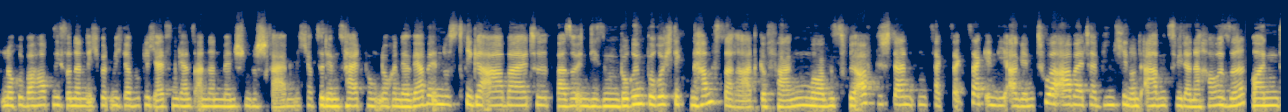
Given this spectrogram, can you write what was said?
noch überhaupt nicht, sondern ich würde mich da wirklich als einen ganz anderen Menschen beschreiben. Ich habe zu dem Zeitpunkt noch in der Werbeindustrie gearbeitet, war so in diesem berühmt-berüchtigten Hamsterrad gefangen, morgens früh aufgestanden, zack, zack, zack, in die Agentur, Arbeiterbienchen und abends wieder nach Hause und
